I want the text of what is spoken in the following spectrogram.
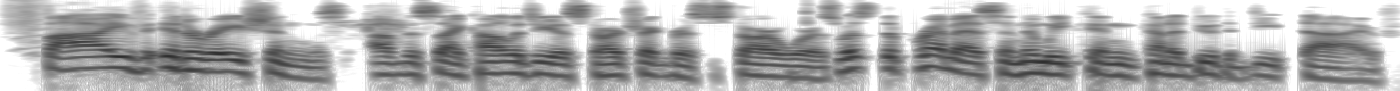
five iterations of the psychology of Star Trek versus Star Wars. What's the premise? And then we can kind of do the deep dive.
